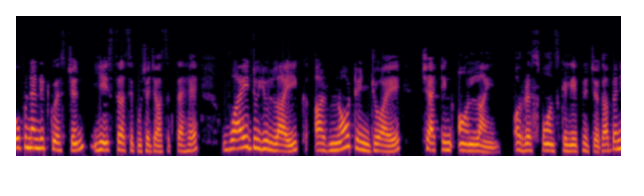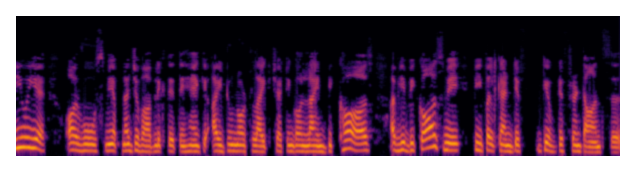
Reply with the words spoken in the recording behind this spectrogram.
اوپن ہینڈیڈ یہ اس طرح سے پوچھا جا سکتا ہے why do you like or not enjoy chatting online اور ریسپونس کے لیے پھر جگہ بنی ہوئی ہے اور وہ اس میں اپنا جواب لکھ دیتے ہیں کہ I do not like chatting online because اب یہ بیکاز میں people can give different answer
